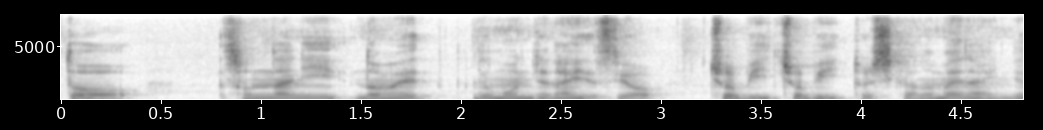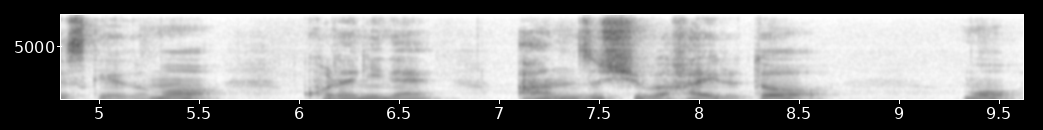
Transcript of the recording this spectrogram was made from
とそんなに飲めるもんじゃないですよ。ちょびちょびとしか飲めないんですけれどもこれにねあんず酒が入るとも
